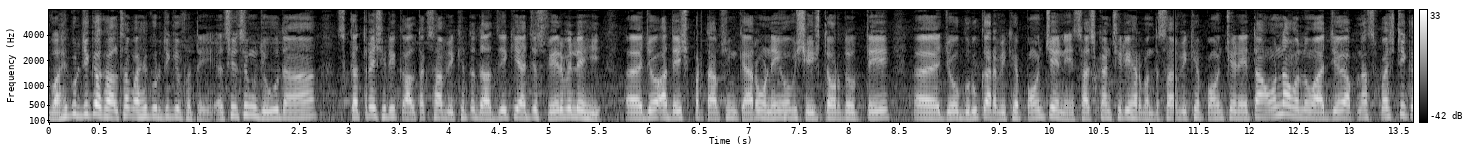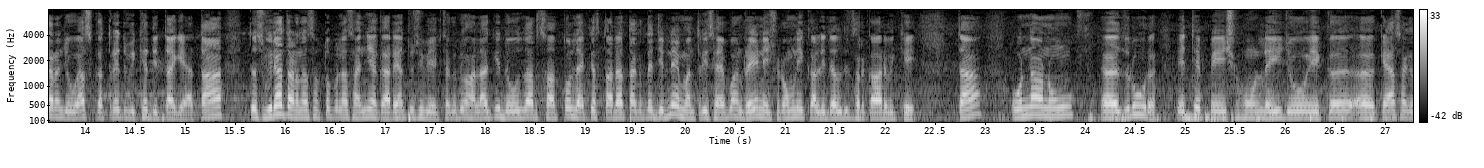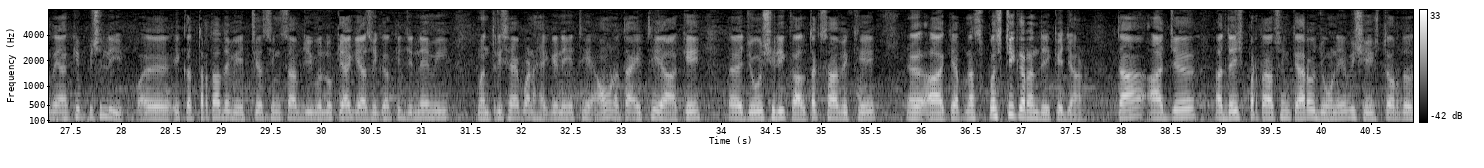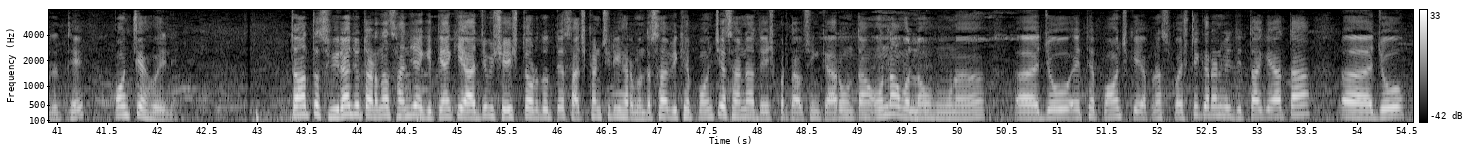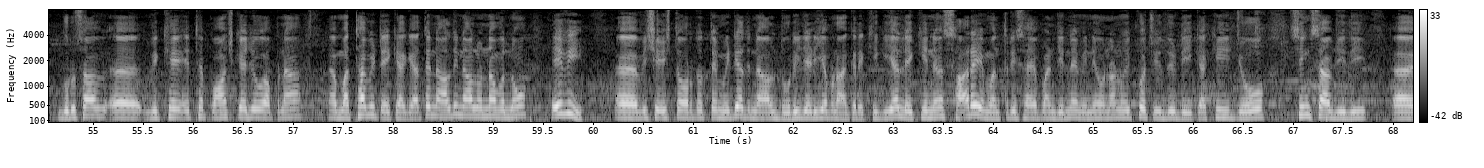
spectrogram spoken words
ਵਾਹਿਗੁਰੂ ਜੀ ਕਾ ਖਾਲਸਾ, ਵਾਹਿਗੁਰੂ ਜੀ ਕੀ ਫਤਿਹ। ਅਸੀਂ ਇੱਥੇ ਮੌਜੂਦ ਹਾਂ ਸਕੱਤਰ ਸ਼੍ਰੀ ਅਕਾਲ ਤਖਤ ਸਾਹਿਬ ਵਿਖੇ। ਤਾਂ ਦੱਸ ਦਈਏ ਕਿ ਅੱਜ ਸਵੇਰ ਵੇਲੇ ਹੀ ਜੋ ਆਦੇਸ਼ ਪ੍ਰਤਾਪ ਸਿੰਘ ਕਹਿਰੋ ਨੇ, ਉਹ ਵਿਸ਼ੇਸ਼ ਤੌਰ ਦੇ ਉੱਤੇ ਜੋ ਗੁਰੂ ਘਰ ਵਿਖੇ ਪਹੁੰਚੇ ਨੇ, ਸੱਚਖੰਡ ਸ਼੍ਰੀ ਹਰਮੰਦਰ ਸਾਹਿਬ ਵਿਖੇ ਪਹੁੰਚੇ ਨੇ, ਤਾਂ ਉਹਨਾਂ ਵੱਲੋਂ ਅੱਜ ਆਪਣਾ ਸਪਸ਼ਟੀਕਰਨ ਜੋ ਹੈ ਸਕੱਤਰੇ ਵਿਖੇ ਦਿੱਤਾ ਗਿਆ। ਤਾਂ ਤਸਵੀਰਾਂ ਤੁਹਾਡੇ ਨਾਲ ਸਭ ਤੋਂ ਪਹਿਲਾਂ ਸਾਂਝੀਆਂ ਕਰ ਰਹੇ ਹਾਂ ਤੁਸੀਂ ਵੇਖ ਸਕਦੇ ਹੋ, ਹਾਲਾਂਕਿ 2007 ਤੋਂ ਲੈ ਕੇ 17 ਤੱਕ ਦੇ ਜਿੰਨੇ ਮੰਤਰੀ ਸਾਹਿਬਾਨ ਰਹੇ ਨੇ, ਸ਼੍ਰੋਮਣੀ ਅਕਾਲੀ ਦਲ ਦੀ ਸਰਕਾਰ ਵਿਖੇ, ਤਾਂ ਉਹਨਾਂ ਨੂੰ ਜ਼ਰੂਰ ਇੱਥੇ ਪੇਸ਼ ਹੋਣ ਲਈ ਜੋ ਇੱਕ ਕਹਿ ਸਕਦੇ ਹਾਂ ਕਿ ਪਿਛਲੀ ਇਕੱਤਰਤਾ ਦੇ ਵਿੱਚ ਸਿੰਘ ਸਾਹਿਬ ਜੀ ਵੱਲੋਂ ਕਿਹਾ ਗਿਆ ਸੀਗਾ ਕਿ ਜਿੰਨੇ ਵੀ ਮੰਤਰੀ ਸਾਹਿਬਾਨ ਹੈਗੇ ਨੇ ਇੱਥੇ ਆਉਣ ਤਾਂ ਇੱਥੇ ਆ ਕੇ ਜੋ ਸ਼੍ਰੀ ਅਕਾਲ ਤਖਤ ਸਾਹਿਬ ਵਿਖੇ ਆ ਕੇ ਆਪਣਾ ਸਪਸ਼ਟੀਕਰਨ ਦੇ ਕੇ ਜਾਣ। ਤਾਂ ਅੱਜ ਆਦੇਸ਼ ਪ੍ਰਤਾਪ ਸਿੰਘ ਕਹਿਰੋ ਜੋ ਨੇ ਵਿਸ਼ੇਸ਼ ਤੌਰ 'ਤੇ ਇੱਥੇ ਪਹੁੰਚੇ ਹੋਏ ਨੇ। ਤਾਂ ਤਸਵੀਰਾਂ ਜੋ ਤੁਹਾਡੇ ਨਾਲ ਸਾਂਝੀਆਂ ਕੀਤੀਆਂ ਕਿ ਅੱਜ ਵਿਸ਼ੇਸ਼ ਤੌਰ ਦੇ ਉੱਤੇ ਸੱਚਖੰਡ ਸ੍ਰੀ ਹਰਮੰਦਰ ਸਾਹਿਬ ਵਿਖੇ ਪਹੁੰਚੇ ਸਨ ਆਦੇਸ਼ ਪ੍ਰਤਾਪ ਸਿੰਘ ਕਹਿਰੋਂ ਤਾਂ ਉਹਨਾਂ ਵੱਲੋਂ ਹੁਣ ਜੋ ਇੱਥੇ ਪਹੁੰਚ ਕੇ ਆਪਣਾ ਸਪਸ਼ਟੀਕਰਨ ਵੀ ਦਿੱਤਾ ਗਿਆ, ਤਾਂ ਜੋ ਗੁਰੂ ਸਾਹਿਬ ਵਿਖੇ ਇੱਥੇ ਪਹੁੰਚ ਕੇ ਜੋ ਆਪਣਾ ਮੱਥਾ ਵੀ ਟੇਕਿਆ ਗਿਆ। ਤੇ ਨਾਲ ਦੀ ਨਾਲ ਉਹਨਾਂ ਵੱਲੋਂ ਇਹ ਵੀ ਵਿਸ਼ੇਸ਼ ਤੌਰ ਦੇ ਉੱਤੇ ਮੀਡੀਆ ਦੇ ਨਾਲ ਦੂਰੀ ਜਿਹੜੀ ਹੈ ਬਣਾ ਕੇ ਰੱਖੀ ਗਈ ਹੈ ਲੇਕਿਨ ਸਾਰੇ ਮੰਤਰੀ ਸਾਹਿਬਾਨ ਜਿੰਨੇ ਵੀ ਨੇ, ਉਹਨਾਂ ਨੂੰ ਇੱਕੋ ਚੀਜ਼ ਦੀ ਉਡੀਕ ਹੈ ਕਿ ਜੋ ਸਿੰਘ ਸਾਹਿਬ ਜੀ ਦੀ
